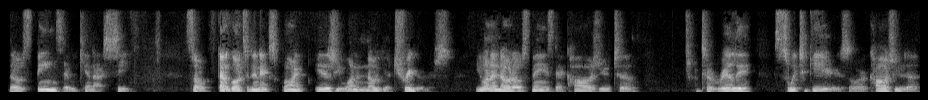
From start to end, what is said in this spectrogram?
those things that we cannot see. So, kind of going to the next point is you want to know your triggers. You want to know those things that cause you to to really switch gears or cause you to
